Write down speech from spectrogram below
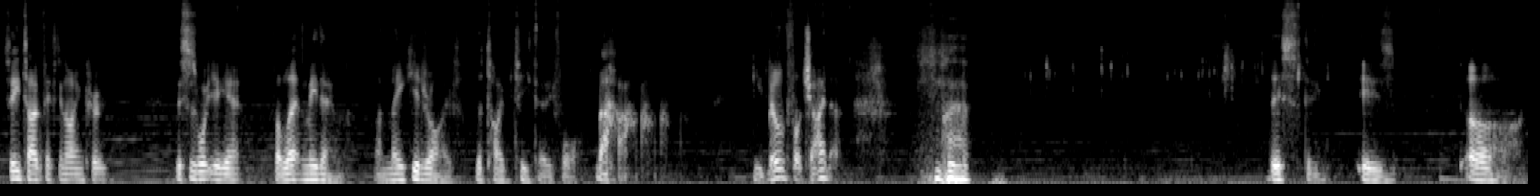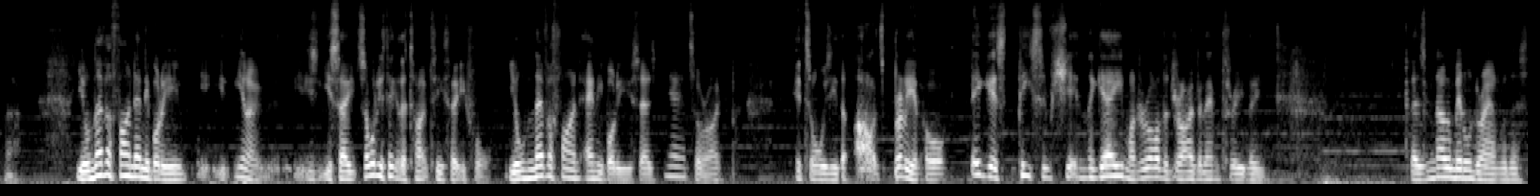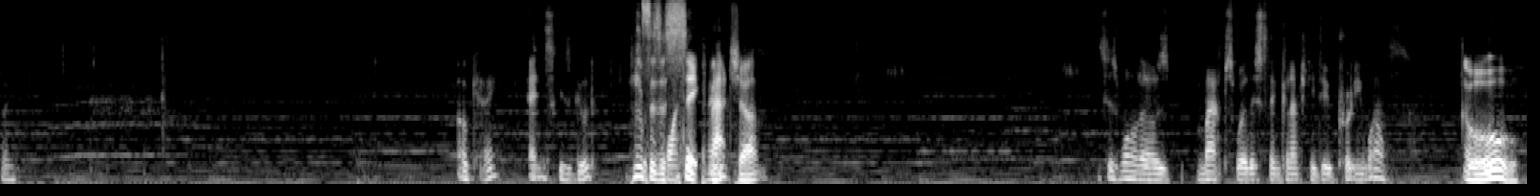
See, Type 59 crew. This is what you get for letting me down. I make you drive the Type T34. you build for China. This thing is, oh no. You'll never find anybody. You, you know, you, you say, so what do you think of the Type T34? You'll never find anybody who says, yeah, it's all right. It's always either, oh, it's brilliant, or biggest piece of shit in the game. I'd rather drive an M3B. There's no middle ground with this thing. Okay, Ensk is good. this is a sick tank. matchup. This is one of those maps where this thing can actually do pretty well. Oh,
